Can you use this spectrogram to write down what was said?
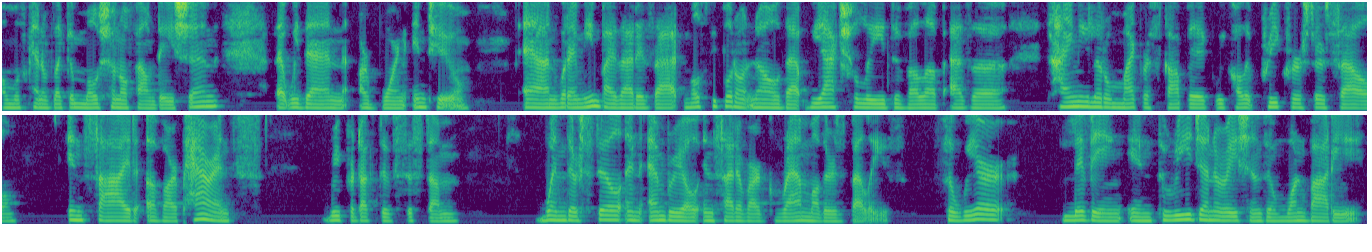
almost kind of like emotional foundation that we then are born into. And what I mean by that is that most people don't know that we actually develop as a tiny little microscopic, we call it precursor cell inside of our parents' reproductive system when they're still an embryo inside of our grandmother's bellies. So we are living in three generations in one body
